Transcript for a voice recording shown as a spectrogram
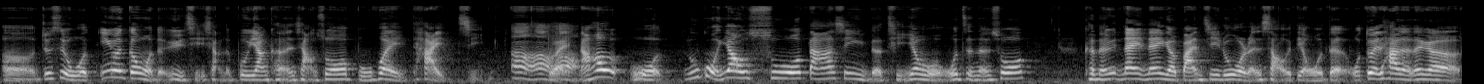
呃，就是我因为跟我的预期想的不一样，可能想说不会太挤。嗯嗯，对。然后我如果要说搭新宇的体验，我我只能说。可能那那个班级如果人少一点，我的我对他的那个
